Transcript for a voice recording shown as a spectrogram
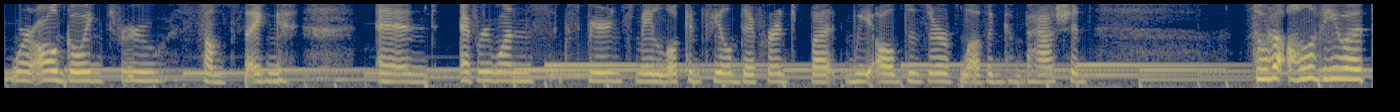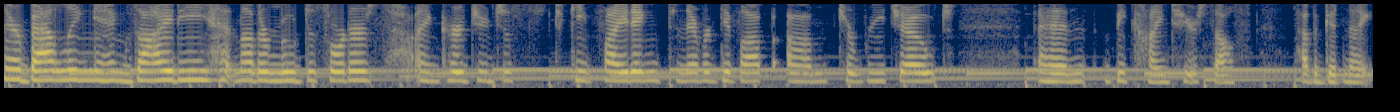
we're all going through something and everyone's experience may look and feel different, but we all deserve love and compassion. So, to all of you out there battling anxiety and other mood disorders, I encourage you just to keep fighting, to never give up, um, to reach out and be kind to yourself. Have a good night.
